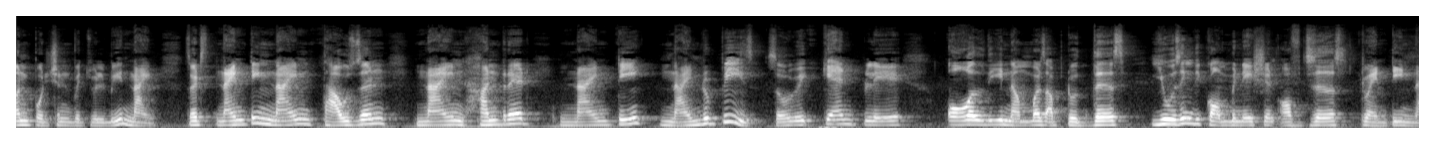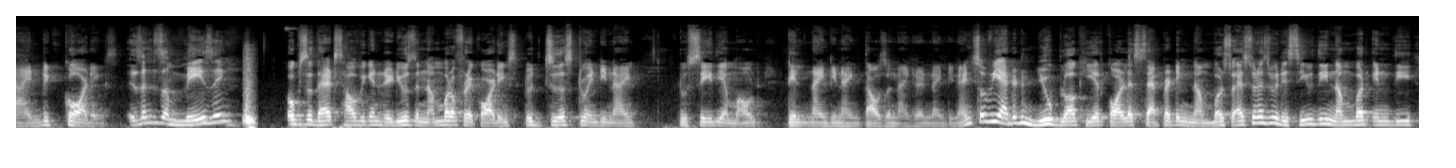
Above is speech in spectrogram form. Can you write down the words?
1 position which will be 9 so it's 99999 rupees. So we can play all the numbers up to this using the combination of just 29 recordings. Isn't this amazing? Okay, so that's how we can reduce the number of recordings to just 29 to say the amount till 99,999. So we added a new block here called as separating number. So as soon as we receive the number in the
